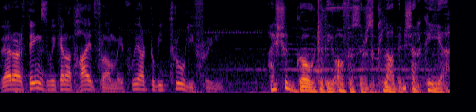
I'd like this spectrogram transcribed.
There are things we cannot hide from if we are to be truly free. I should go to the officers' club in Sharqiyya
